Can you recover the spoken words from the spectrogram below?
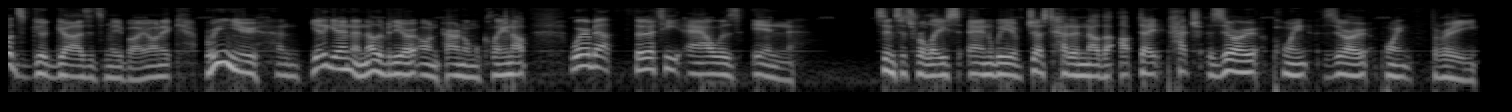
What's good guys, it's me Bionic, bringing you and yet again another video on Paranormal Cleanup. We're about 30 hours in since its release and we have just had another update, patch 0.0.3.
